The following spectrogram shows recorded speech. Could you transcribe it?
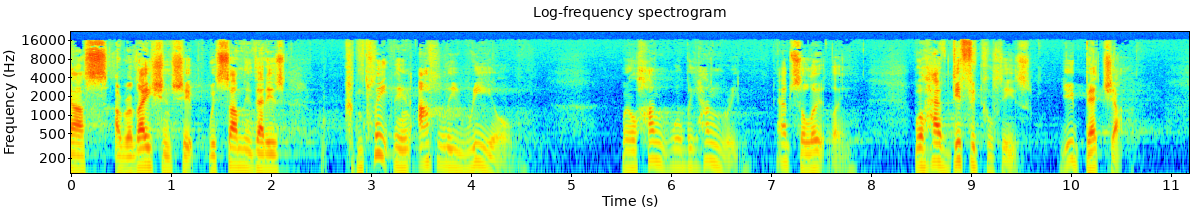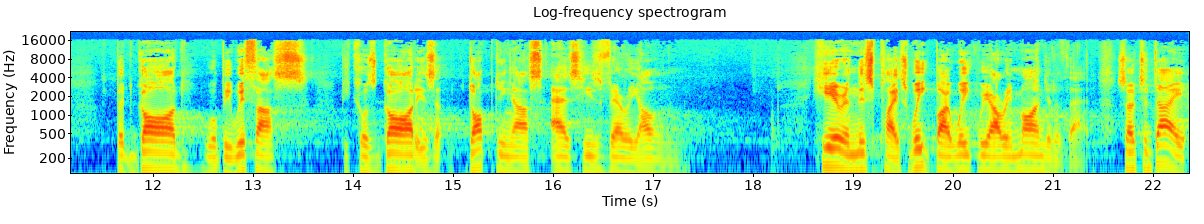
us a relationship with something that is completely and utterly real. We'll, hung- we'll be hungry, absolutely. We'll have difficulties, you betcha. But God will be with us because God is adopting us as His very own here in this place, week by week, we are reminded of that. So today,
